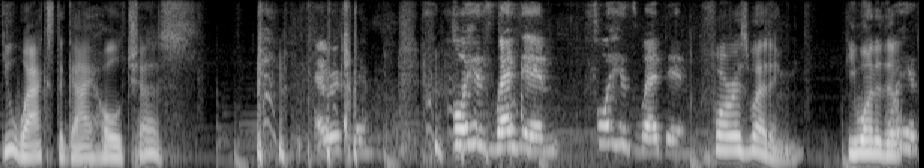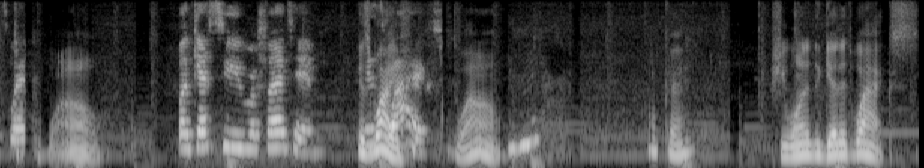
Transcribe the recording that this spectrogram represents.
You waxed the guy whole chest. Everything for his wedding. For his wedding. For his wedding. He wanted to. For his wedding. Wow. But guess who referred him? His, his wife. wife. Wow. Mm-hmm. Okay. She wanted to get it waxed.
